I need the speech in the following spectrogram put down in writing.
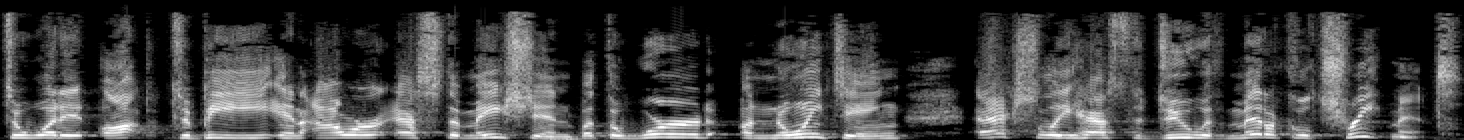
to what it ought to be in our estimation. But the word anointing actually has to do with medical treatment.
